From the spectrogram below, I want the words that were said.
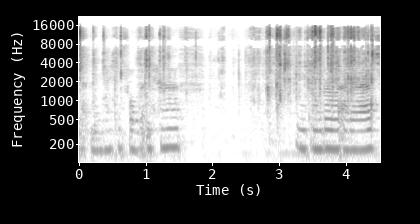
yeah, maybe I can fold it in half. Make an umbrella out of that.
